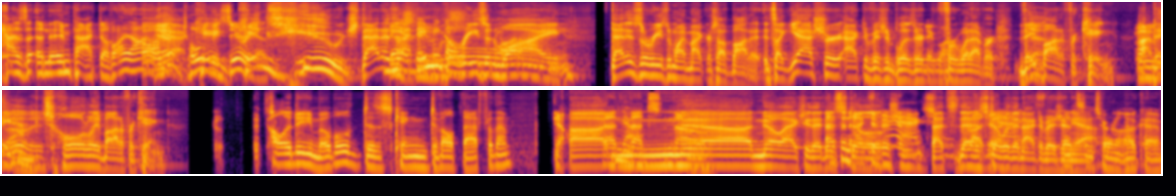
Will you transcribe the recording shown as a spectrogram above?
has an impact of. I, I, Oh I'm yeah, totally King- serious. King's huge. That is Yeah, the they reason why. That is the reason why Microsoft bought it. It's like, yeah, sure, Activision Blizzard for whatever. They Yeah. bought it for King. Absolutely. They totally bought it for King. Call of Duty Mobile. Does King develop that for them? Uh, That- no, that's- no, no, actually, that That's is an still Activision. that's that is still within Activision. That's yeah, internal. Okay.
